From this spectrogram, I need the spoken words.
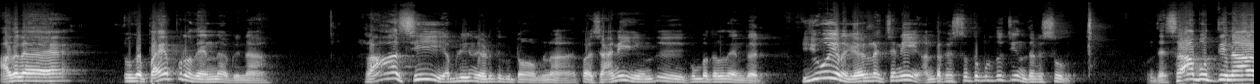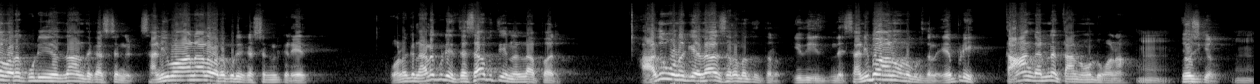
அதில் இவங்க பயப்படுறது என்ன அப்படின்னா ராசி அப்படின்னு எடுத்துக்கிட்டோம் அப்படின்னா இப்போ சனி வந்து கும்பத்தில் தான் இருந்தார். ஐயோ எனக்கு ஏழரை சனி அந்த கஷ்டத்தை கொடுத்துச்சு இந்த கஷ்டம். தசாபுத்தினால் வரக்கூடியது தான் அந்த கஷ்டங்கள். சனிவானால் வரக்கூடிய கஷ்டங்கள் கிடையாது. உனக்கு நடக்கூடிய தசாபுத்தியை நல்லா பாரு. அது உனக்கு ஏதாவது சிரமத்தை தரும். இது இந்த சனிபானம் உனக்கு கொடுத்தல. எப்படி? தான் கண்ணை தான் நோண்டுவானா? யோசிக்கணும்.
